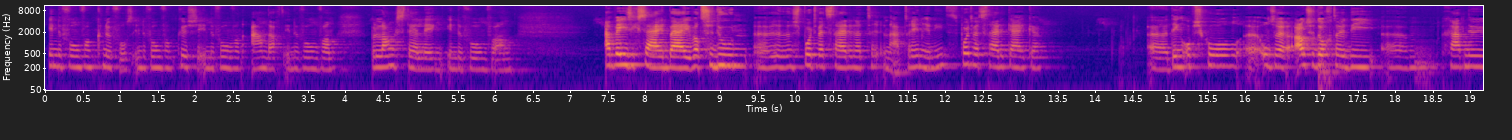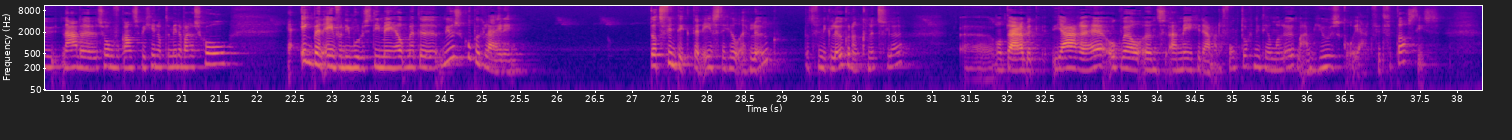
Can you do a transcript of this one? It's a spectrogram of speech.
In de vorm van knuffels, in de vorm van kussen, in de vorm van aandacht, in de vorm van belangstelling, in de vorm van aanwezig zijn bij wat ze doen, uh, sportwedstrijden, nou trainingen niet, sportwedstrijden kijken, uh, dingen op school. Uh, onze oudste dochter die um, gaat nu na de zomervakantie beginnen op de middelbare school. Ja, ik ben een van die moeders die meehelpt met de musicalbegeleiding. Dat vind ik ten eerste heel erg leuk. Dat vind ik leuker dan knutselen. Uh, want daar heb ik jaren hè, ook wel eens aan meegedaan, maar dat vond ik toch niet helemaal leuk. Maar een musical, ja, ik vind het fantastisch.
